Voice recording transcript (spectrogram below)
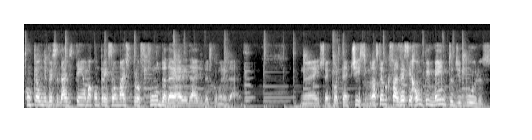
com que a universidade tenha uma compreensão mais profunda da realidade das comunidades. Né? Isso é importantíssimo. Nós temos que fazer esse rompimento de muros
